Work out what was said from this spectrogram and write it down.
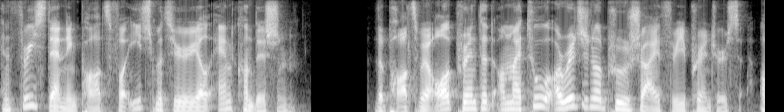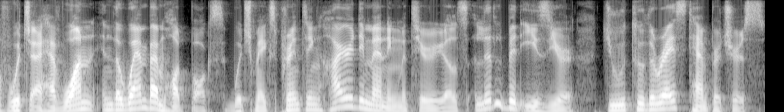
and three standing parts for each material and condition. The parts were all printed on my two original Prusa i3 printers, of which I have one in the WhamBam hotbox, which makes printing higher demanding materials a little bit easier due to the raised temperatures.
